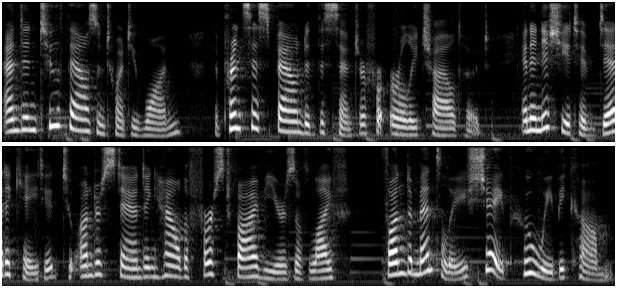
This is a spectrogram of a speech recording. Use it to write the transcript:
and in 2021, the princess founded the Center for Early Childhood, an initiative dedicated to understanding how the first five years of life fundamentally shape who we become.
